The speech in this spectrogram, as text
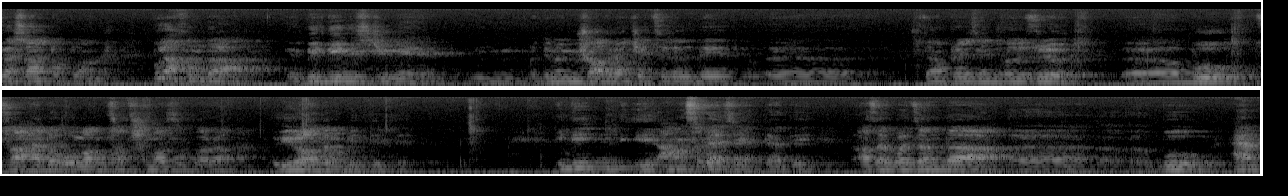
vəsait toplanır. Bu yaxında e, bildiyiniz kimi demək müşavirə keçirildi. Cənab prezident özü bu sahədə olan çatışmazlıqlara iradını bildirdi. İndi e, hansı vəziyyətdədir? Azərbaycanda bu həm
